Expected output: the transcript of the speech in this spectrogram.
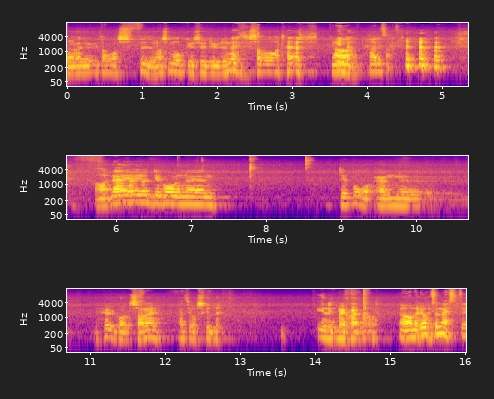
bra. men utav oss fyra som åker så är du den enda som har varit här Ja, innan. ja, det är sant. Ja, nej, jag, jag, det var en... eh, Det var en uh, högoddsare att jag skulle... Enligt mig själv då. Ja, men det är också mest eh,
